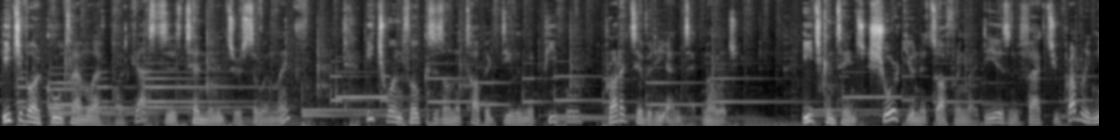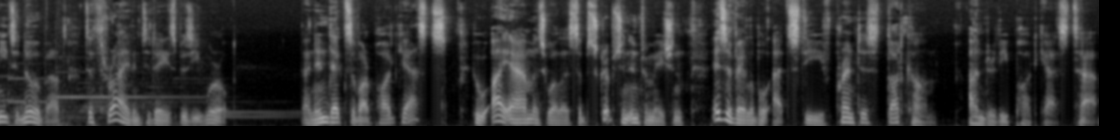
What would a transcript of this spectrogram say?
Each of our Cool Time Life podcasts is 10 minutes or so in length. Each one focuses on a topic dealing with people, productivity, and technology. Each contains short units offering ideas and facts you probably need to know about to thrive in today's busy world. An index of our podcasts, who I am, as well as subscription information, is available at steveprentice.com under the podcast tab.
